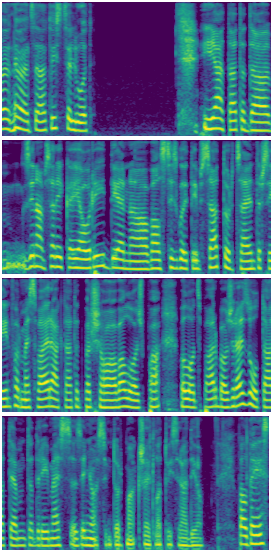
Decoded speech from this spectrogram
vai nevajag vajadzētu izceļot. Jā, tā tad zināms arī, ka jau rītdien valsts izglītības satura centrs informēs vairāk tātad par šo valožu pā, valodas pārbaužu rezultātiem, un tad arī mēs ziņosim turpmāk šeit Latvijas radio. Paldies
